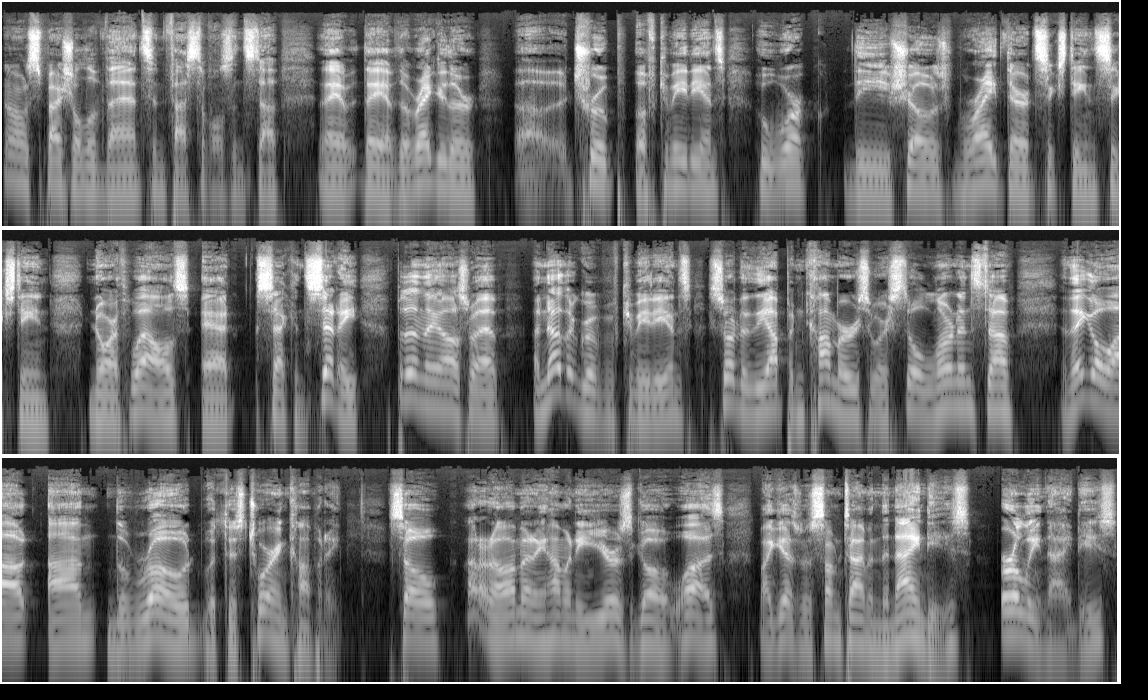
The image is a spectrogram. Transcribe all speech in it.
you know, special events and festivals and stuff. They have they have the regular uh, troupe of comedians who work the shows right there at 1616 North Wells at Second City. But then they also have another group of comedians, sort of the up and comers who are still learning stuff, and they go out on the road with this touring company. So I don't know how many how many years ago it was. My guess was sometime in the 90s, early 90s.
